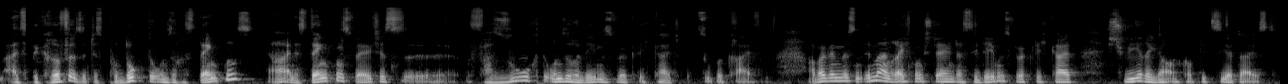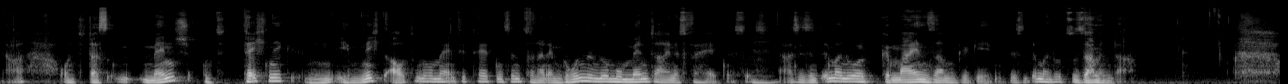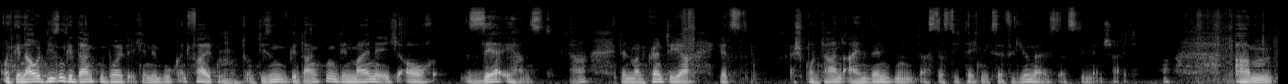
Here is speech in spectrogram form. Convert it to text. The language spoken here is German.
als Begriffe sind es Produkte unseres Denkens, ja, eines Denkens, welches äh, versucht, unsere Lebenswirklichkeit zu begreifen. Aber wir müssen immer in Rechnung stellen, dass die Lebenswirklichkeit schwieriger und komplizierter ist. Ja, und dass Mensch und Technik eben nicht autonome Entitäten sind, sondern im Grunde nur Momente eines Verhältnisses. Mhm. Ja, sie sind immer nur gemeinsam gegeben, sie sind immer nur zusammen da. Und genau diesen Gedanken wollte ich in dem Buch entfalten. Mhm. Und diesen Gedanken, den meine ich auch sehr ernst. Ja? Denn man könnte ja jetzt spontan einwenden, dass das die Technik sehr viel jünger ist als die Menschheit. Ja? Ähm,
